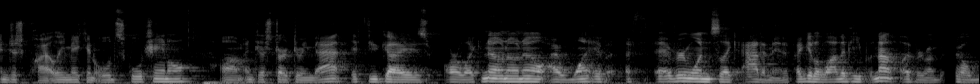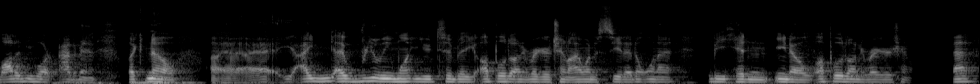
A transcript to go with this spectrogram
and just quietly make an old school channel um, and just start doing that. If you guys are like, no, no, no, I want if, if everyone's like adamant. If I get a lot of people, not everyone, but a lot of people are adamant, like, no, I I, I really want you to be upload on your regular channel. I want to see it. I don't want to be hidden. You know, upload on your regular channel that.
